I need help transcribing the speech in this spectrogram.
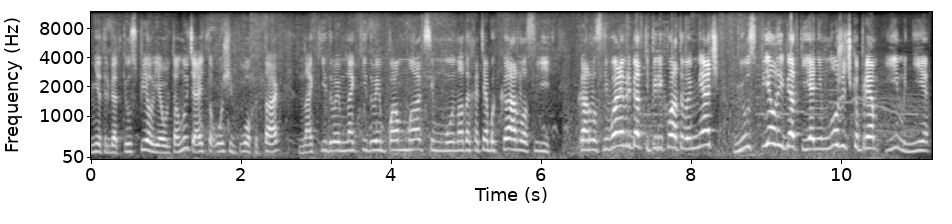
Нет, ребятки, успел я ультануть, а это очень плохо. Так, накидываем, накидываем по максимуму. Надо хотя бы Карла слить. Карла сливаем, ребятки, перехватываем мяч. Не успел, ребятки, я немножечко прям, и мне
